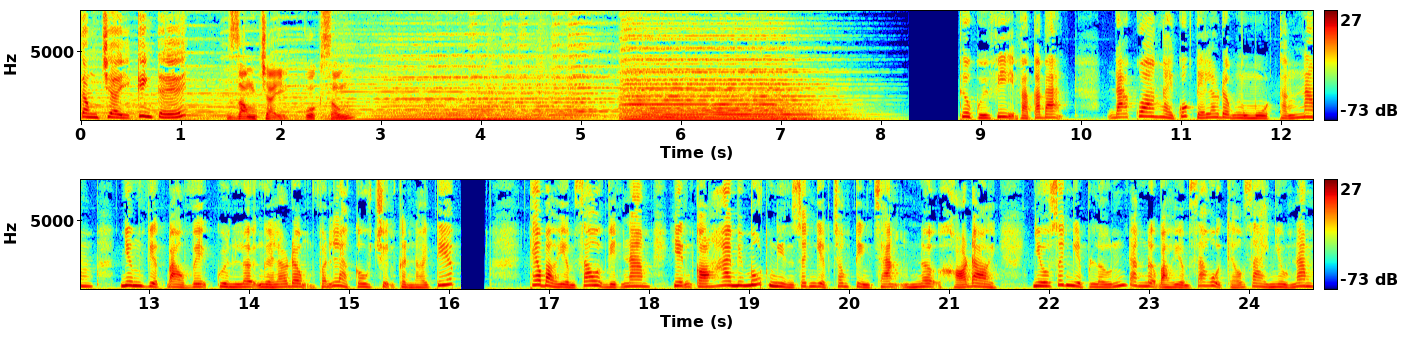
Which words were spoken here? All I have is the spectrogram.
Dòng chảy kinh tế, dòng chảy cuộc sống. Thưa quý vị và các bạn, đã qua ngày quốc tế lao động mùng 1 tháng 5, nhưng việc bảo vệ quyền lợi người lao động vẫn là câu chuyện cần nói tiếp. Theo Bảo hiểm xã hội Việt Nam, hiện có 21.000 doanh nghiệp trong tình trạng nợ khó đòi. Nhiều doanh nghiệp lớn đang nợ bảo hiểm xã hội kéo dài nhiều năm,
